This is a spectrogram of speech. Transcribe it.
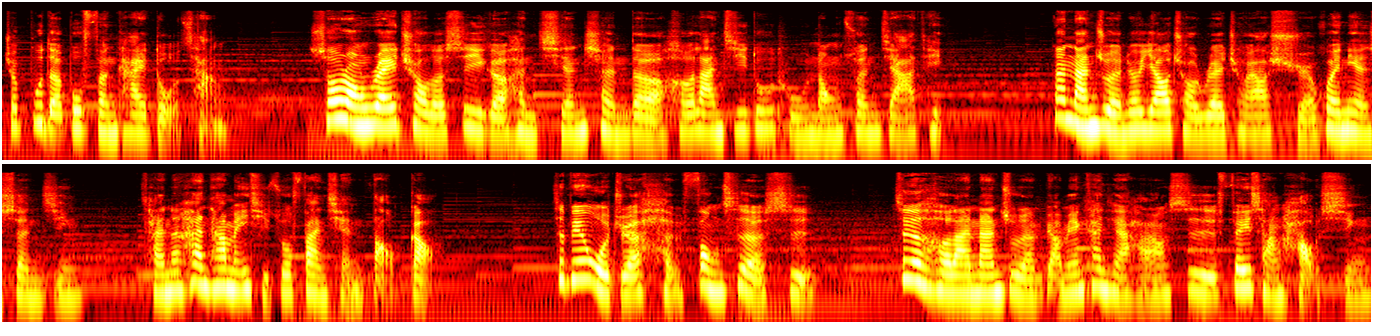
就不得不分开躲藏。收容 Rachel 的是一个很虔诚的荷兰基督徒农村家庭。那男主人就要求 Rachel 要学会念圣经，才能和他们一起做饭前祷告。这边我觉得很讽刺的是，这个荷兰男主人表面看起来好像是非常好心。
